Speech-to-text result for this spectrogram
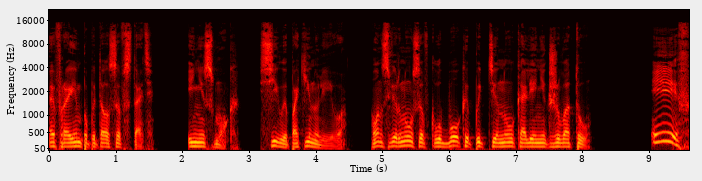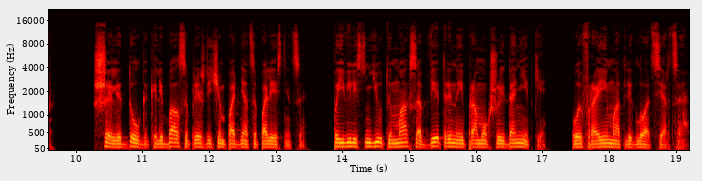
Эфраим попытался встать. И не смог. Силы покинули его. Он свернулся в клубок и подтянул колени к животу. «Ив!» Шелли долго колебался, прежде чем подняться по лестнице. Появились Ньют и Макс, обветренные и промокшие до нитки. У Ефраима отлегло от сердца.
